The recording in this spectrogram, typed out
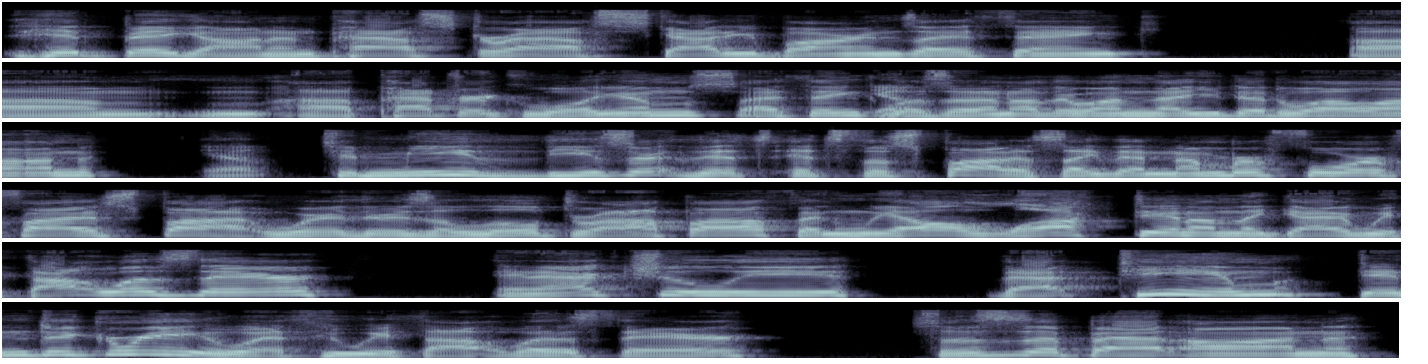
hit big on in past drafts. Scottie Barnes, I think. Um, uh, Patrick Williams, I think, yep. was another one that you did well on. Yep. To me, these are it's, it's the spot. It's like that number four or five spot where there's a little drop off, and we all locked in on the guy we thought was there, and actually that team didn't agree with who we thought was there. So this is a bet on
